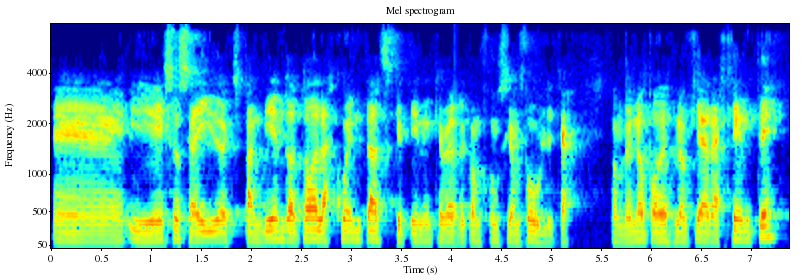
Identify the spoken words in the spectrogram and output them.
Eh, y eso se ha ido expandiendo a todas las cuentas que tienen que ver con función pública donde no podés bloquear a gente,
